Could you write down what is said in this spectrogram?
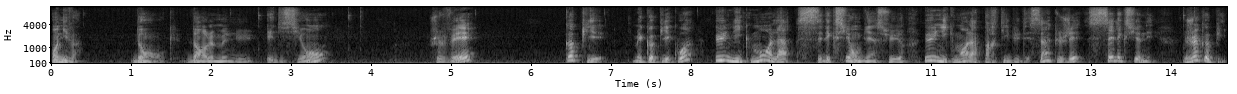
On y va. Donc, dans le menu Édition, je vais copier. Mais copier quoi? Uniquement la sélection, bien sûr. Uniquement la partie du dessin que j'ai sélectionnée. Je copie.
